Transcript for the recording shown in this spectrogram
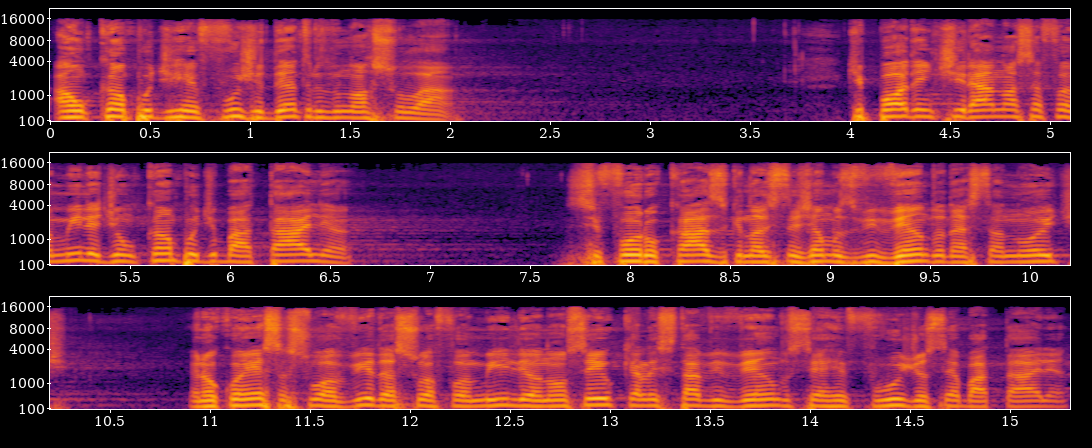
a um campo de refúgio dentro do nosso lar. Que podem tirar a nossa família de um campo de batalha, se for o caso que nós estejamos vivendo nesta noite, eu não conheço a sua vida, a sua família, eu não sei o que ela está vivendo, se é refúgio ou se é batalha.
